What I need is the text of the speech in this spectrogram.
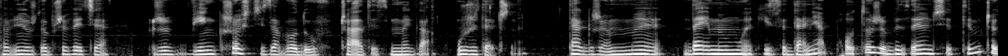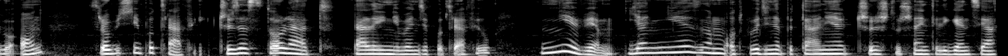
pewnie już dobrze wiecie, że w większości zawodów czat jest mega użyteczny. Także my dajemy mu jakieś zadania po to, żeby zająć się tym, czego on zrobić nie potrafi. Czy za 100 lat dalej nie będzie potrafił? Nie wiem. Ja nie znam odpowiedzi na pytanie, czy sztuczna inteligencja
